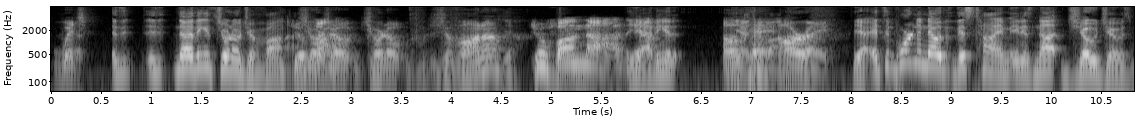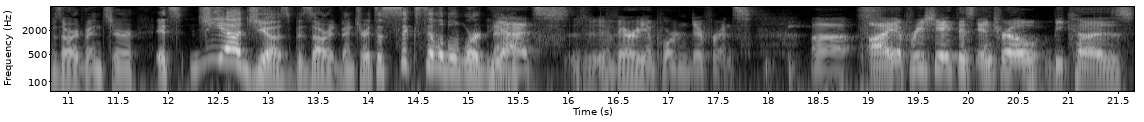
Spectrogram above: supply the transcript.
which Is it, is, no, I think it's Giorno Giovanna. Gio- Giorgio Giorno Giovanna. Yeah. Giovanna. yeah, I think it. Okay, Giovanna. all right. Yeah, it's important to know that this time it is not JoJo's Bizarre Adventure. It's Giorgio's Bizarre Adventure. It's a six-syllable word now. Yeah, it's a very important difference. Uh, I appreciate this intro because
